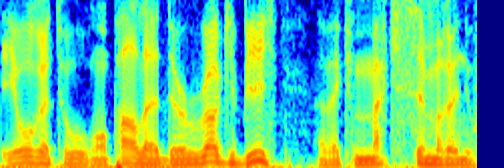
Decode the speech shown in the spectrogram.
et au retour, on parle de rugby avec Maxime Renou.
